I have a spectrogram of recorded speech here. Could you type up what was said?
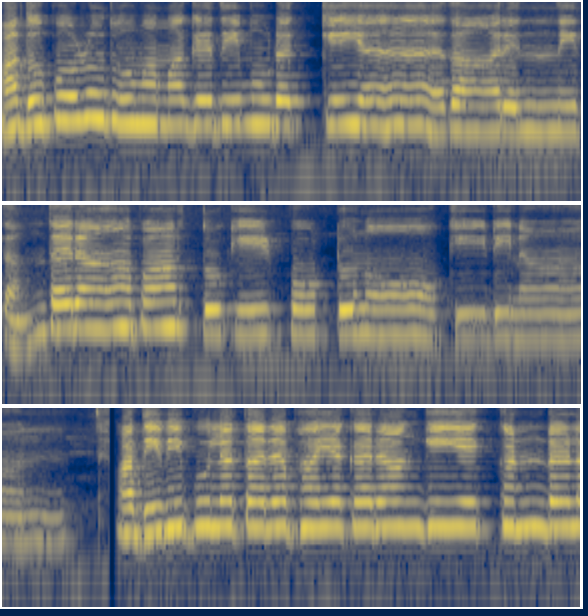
അതുപൊഴുതു മമഗതി മുടക്കിയതാരെന്നിതന്തരാ പാർത്തു കീഴ്പോട്ടു നോക്കിയിടിനാൻ. അതിവിപുലതര ഭയകരാംഗിയെ കണ്ടള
